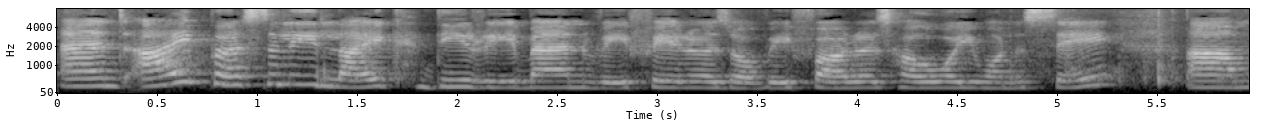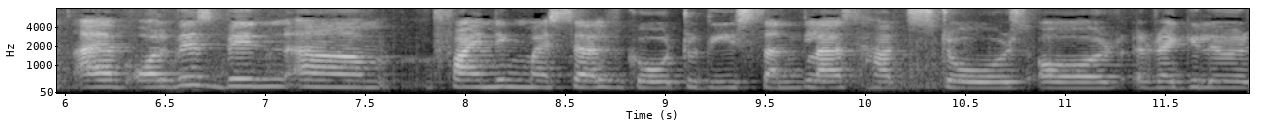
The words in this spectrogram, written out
And I personally like the Ray-Ban Wayfarers or Wayfarers however you want to say. Um, I have always been um, finding myself go to these sunglass hut stores or regular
